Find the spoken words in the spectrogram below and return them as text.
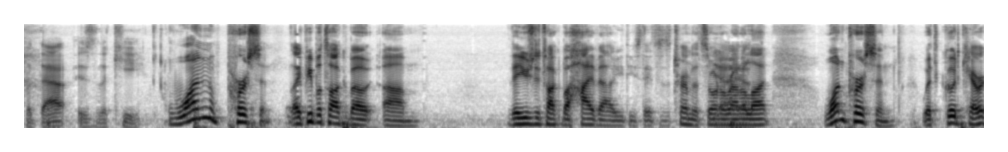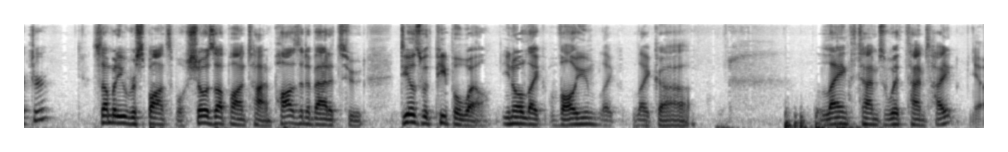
But that is the key. one person like people talk about um, they usually talk about high value these days it's a term that's thrown Yeah, around a lot one person with good character somebody responsible shows up on time positive attitude deals with people well you know like volume like like uh, length times width times height Yeah.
